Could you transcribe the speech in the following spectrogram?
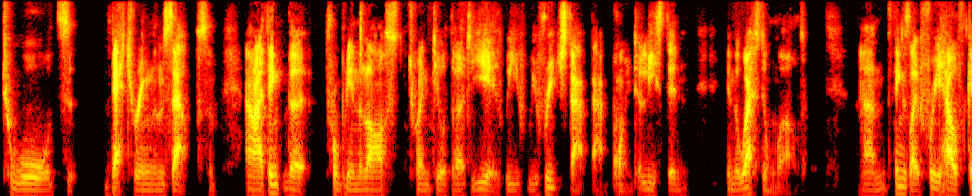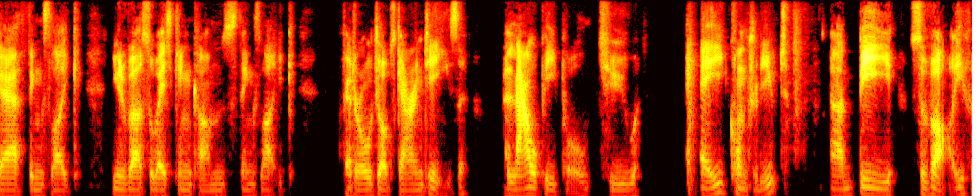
towards bettering themselves. And I think that probably in the last 20 or 30 years, we've, we've reached that, that point, at least in, in the Western world. Um, things like free healthcare, things like universal basic incomes, things like federal jobs guarantees allow people to A, contribute, uh, B, survive,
